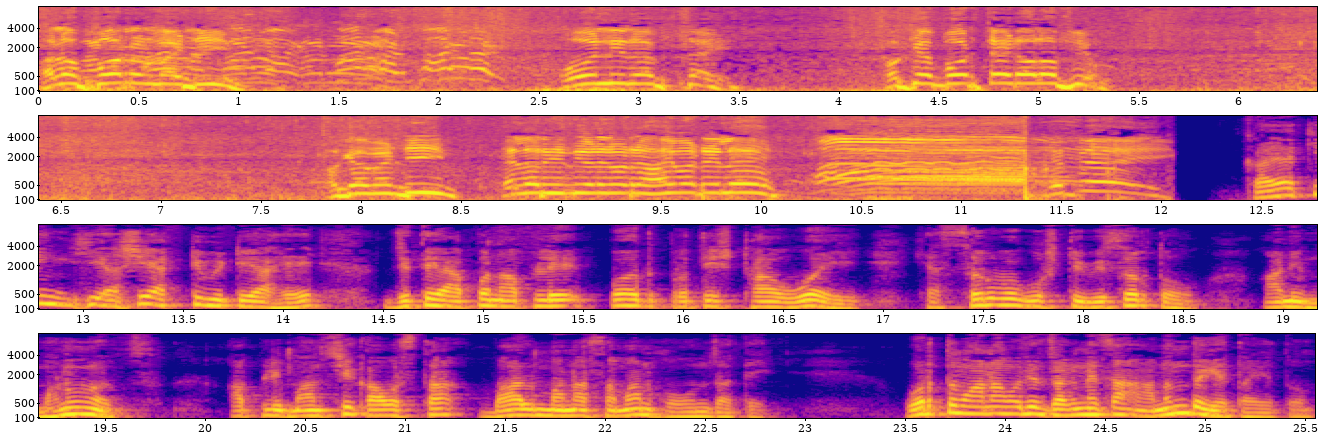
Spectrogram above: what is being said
Hello, forward, my team. Forward, forward. Only left side. Okay, both side, all of you. Okay, my team. ಎಲ್ಲರೂ ಹಿಂದ್ಗಡೆ ನೋಡ್ರಿ ಹಾಯ್ ಮಾಡ್ರಿ कायाकिंग ही अशी ऍक्टिव्हिटी आहे जिथे आपण आपले पद प्रतिष्ठा वय ह्या सर्व गोष्टी विसरतो आणि म्हणूनच आपली मानसिक अवस्था बालमनासमान होऊन जाते. वर्तमानामध्ये जगण्याचा आनंद घेता येतो.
